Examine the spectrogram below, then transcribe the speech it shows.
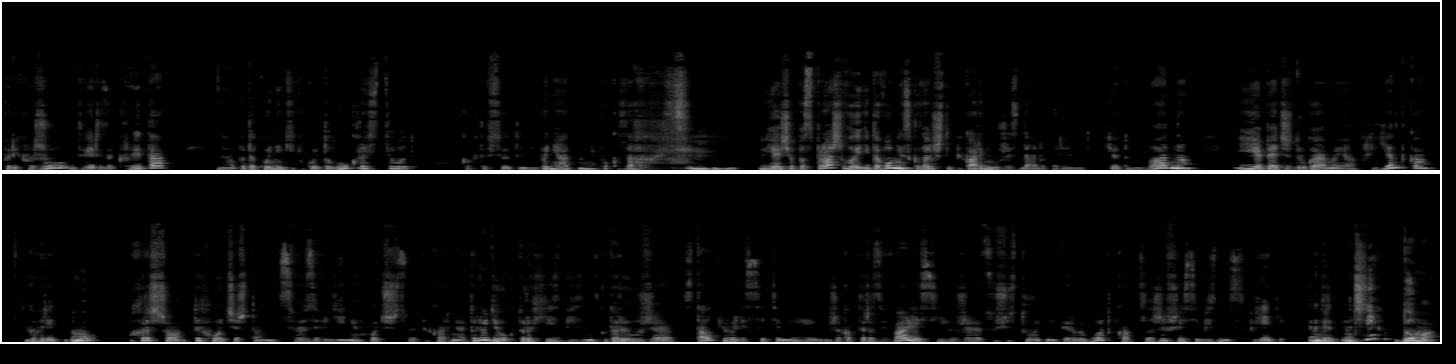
прихожу, дверь закрыта, на подоконнике какой-то лук растет. Как-то все это непонятно мне показалось. Но я еще поспрашивала, и того мне сказали, что пекарню уже сдали в аренду. Я думаю, ладно. И опять же другая моя клиентка говорит, ну, хорошо, ты хочешь там свое заведение, хочешь свою пекарню. Это люди, у которых есть бизнес, которые уже сталкивались с этим и уже как-то развивались и уже существуют не первый год, как сложившийся бизнес-леди. Она говорит, начни дома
